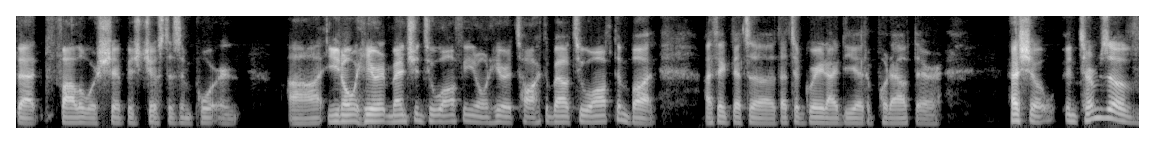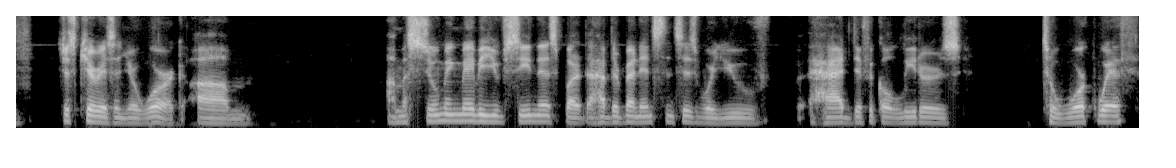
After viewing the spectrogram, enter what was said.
that followership is just as important. Uh, you don't hear it mentioned too often. You don't hear it talked about too often, but I think that's a that's a great idea to put out there. Hesha, in terms of just curious in your work, um, I'm assuming maybe you've seen this, but have there been instances where you've had difficult leaders to work with,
